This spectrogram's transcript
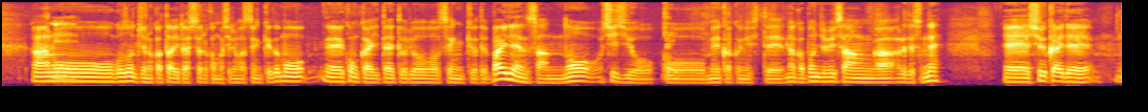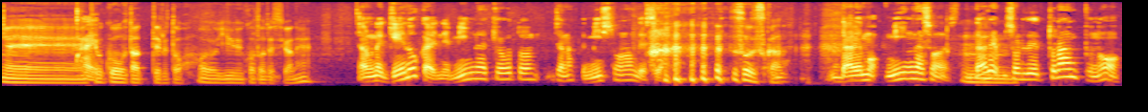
あのー、ご存知の方いらっしゃるかもしれませんけども、えー、今回大統領選挙でバイデンさんの支持を、はい、明確にしてなんかボンジョビさんがあれですね、えー、集会で、えー、はい、曲を歌ってるということですよね。あのね、芸能界ね、みんな共和党じゃなくて民主党なんですよ。そうですか。誰も、みんなそうなんです。うん、誰、それでトランプの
